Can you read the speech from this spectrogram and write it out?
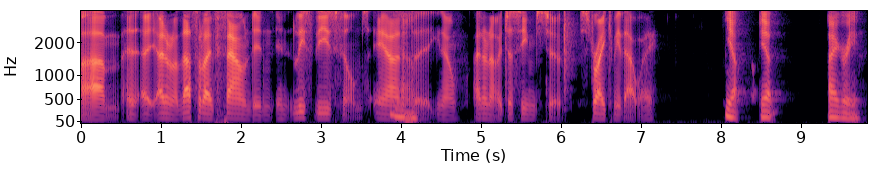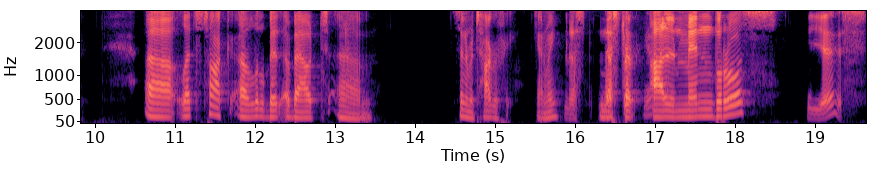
Um, and I, I don't know. That's what I've found in, in at least these films, and Yeah. uh, you know, I don't know. It just seems to strike me that way. Yep. Yep. I agree. Uh, let's talk a little bit about um, cinematography, can we? Nest- Nestor yeah. Almendros. yes.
